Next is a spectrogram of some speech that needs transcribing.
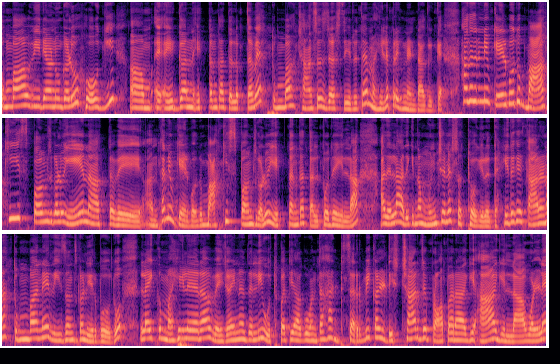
ತುಂಬ ವೀರ್ಯಾಣುಗಳು ಹೋಗಿ ಎಗ್ಗನ್ನು ಎಗ್ ತನಕ ತಲುಪ್ತವೆ, ತುಂಬ ಚಾನ್ಸಸ್ ಜಾಸ್ತಿ ಇರುತ್ತೆ ಮಹಿಳೆ ಪ್ರೆಗ್ನೆಂಟ್ ಆಗೋಕ್ಕೆ ಹಾಗಾದರೆ ನೀವು ಕೇಳ್ಬೋದು ಬಾಕಿ ಸ್ಪರ್ಮ್ಸ್ಗಳು ಏನಾಗ್ತವೆ ಅಂತ ನೀವು ಕೇಳ್ಬೋದು. ಬಾಕಿ ಸ್ಪರ್ಮ್ಸ್ಗಳು ಎಗ್ ತನಕ ತಲುಪೋದೇ ಇಲ್ಲ, ಅದೆಲ್ಲ ಅದಕ್ಕಿಂತ ಮುಂಚೆನೇ ಸತ್ತೋಗಿರುತ್ತೆ. ಇದಕ್ಕೆ ಕಾರಣ ತುಂಬಾ ರೀಸನ್ಸ್ಗಳಿರ್ಬೋದು. ಲೈಕ್ ಮಹಿಳೆಯರ ವೆಜೈನದಲ್ಲಿ ಉತ್ಪತ್ತಿ ಆಗುವಂತಹ ಸರ್ವಿಕಲ್ ಡಿಸ್ಚಾರ್ಜ್ ಪ್ರಾಪರ್ ಆಗಿ ಆಗಿಲ್ಲ, ಒಳ್ಳೆ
